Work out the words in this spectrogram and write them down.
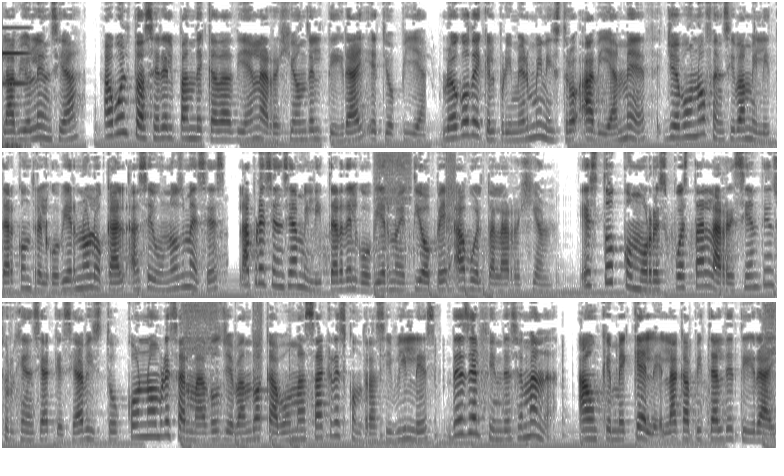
La violencia ha vuelto a ser el pan de cada día en la región del Tigray, Etiopía, luego de que el primer ministro Abiy Ahmed llevó una ofensiva militar contra el gobierno local hace unos meses, la presencia militar del gobierno etíope ha vuelto a la región. Esto como respuesta a la reciente insurgencia que se ha visto con hombres armados llevando a cabo masacres contra civiles desde el fin de semana. Aunque Mekele, la capital de Tigray,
